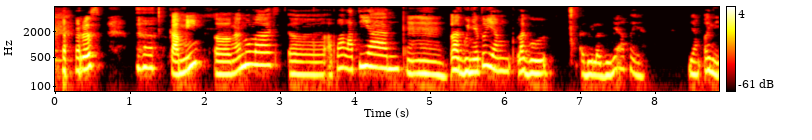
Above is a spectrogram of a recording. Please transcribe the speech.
Terus kami eh, nganu lah eh, apa latihan. Mm-mm. lagunya tuh yang lagu aduh lagunya apa ya? Yang oh ini.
